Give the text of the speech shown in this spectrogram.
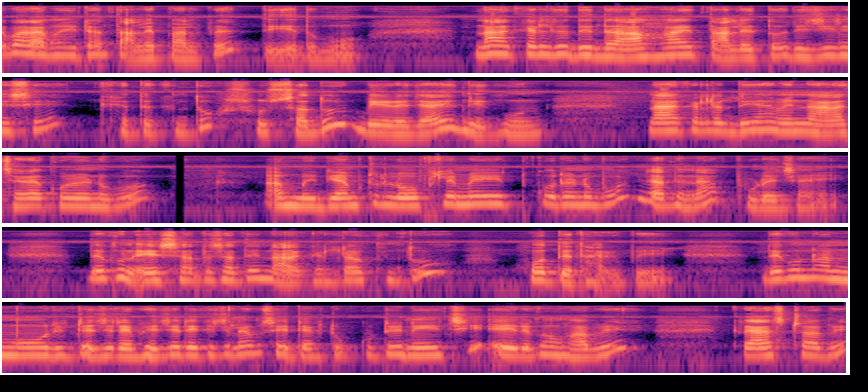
এবার আমি এটা তালে পাল্পে দিয়ে দেবো। নারকেল যদি দেওয়া হয় তালে তৈরি জিনিসে খেতে কিন্তু সুস্বাদু বেড়ে যায় দ্বিগুণ। নারকেলটা দিয়ে আমি নাড়াচাড়া করে নেব আর মিডিয়াম টু লো ফ্লেমে করে নেব যাতে না পুড়ে যায়। দেখুন, এর সাথে সাথে নারকেলটাও কিন্তু হতে থাকবে। দেখুন, আমি মৌরিটা যেটা ভেজে রেখেছিলাম, সেটা একটু কুটে নিয়েছি। এইরকমভাবে ক্রাস্ট হবে।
